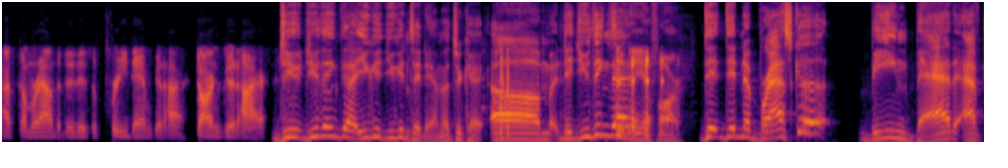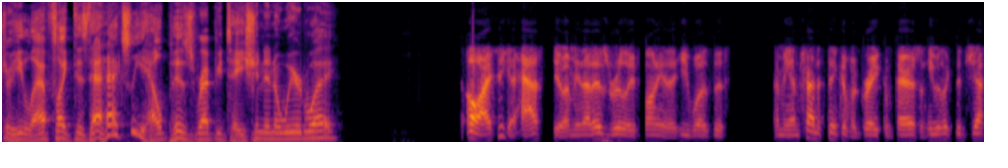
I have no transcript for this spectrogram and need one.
I've come around that it is a pretty damn good hire, darn good hire. Do you do you think that you could you can say damn that's okay. Um, did you think that AFR. did did Nebraska being bad after he left like does that actually help his reputation in a weird way? Oh, I think it has to. I mean, that is really funny that he was this. I mean, I'm trying to think of a great comparison. He was like the Jeff.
